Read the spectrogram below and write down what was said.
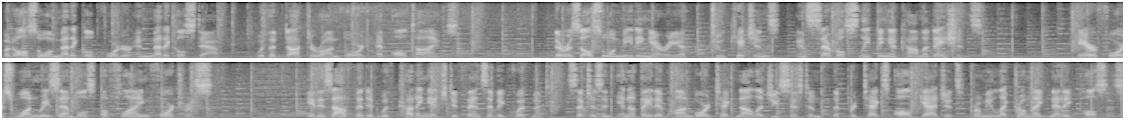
but also a medical quarter and medical staff, with a doctor on board at all times. There is also a meeting area, two kitchens, and several sleeping accommodations. Air Force One resembles a flying fortress. It is outfitted with cutting-edge defensive equipment, such as an innovative onboard technology system that protects all gadgets from electromagnetic pulses,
